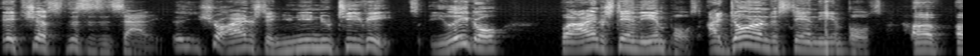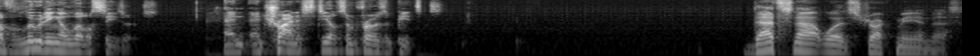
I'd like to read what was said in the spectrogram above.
it just this is insanity. Uh, Sure, I understand you need a new TV. It's illegal, but I understand the impulse. I don't understand the impulse of of looting a Little Caesars and and trying to steal some frozen pizzas. That's not what struck me in this.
